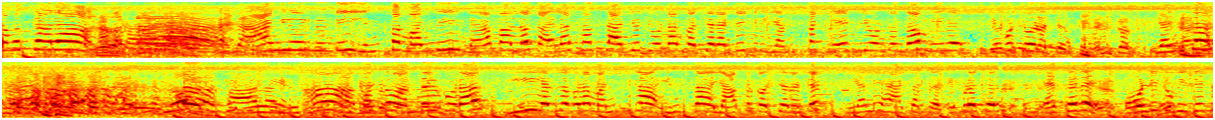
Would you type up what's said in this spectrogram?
నమస్కారం. మంది నేపాల్లో కైలాసనాథ్ స్టాచ్యూ చూడడానికి వచ్చారంటే ఇక్కడ ఎంత గ్రేట్ వ్యూ ఉంటుందో మీరే ఇప్పుడు చూడొచ్చు. ఎంత మొత్తం అందరూ కూడా ఈ ఇయర్లో కూడా మంచిగా ఇంత యాత్రకు వచ్చారంటే రియల్లీ హ్యాట్స్ సార్. ఎప్పుడు వచ్చారు yesterday only to visit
